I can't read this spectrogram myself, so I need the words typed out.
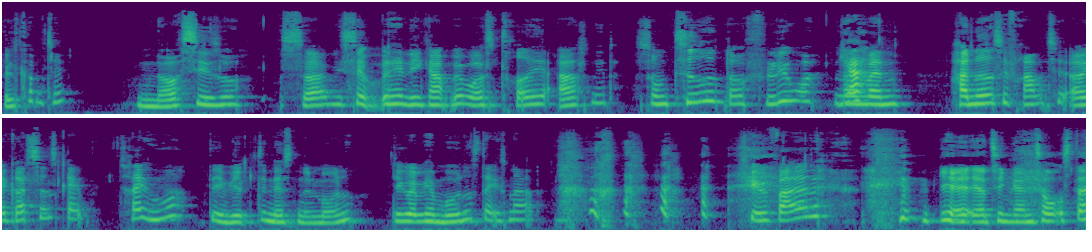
Velkommen til. Nå, Sissel, så er vi simpelthen i gang med vores tredje afsnit, som tiden der flyver, når Ja. ja. man har noget at se frem til og i godt selskab. Tre uger. Det er vildt, det er næsten en måned. Det kan være, vi har månedsdag snart. skal vi fejre det? Ja, jeg tænker en torsdag.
